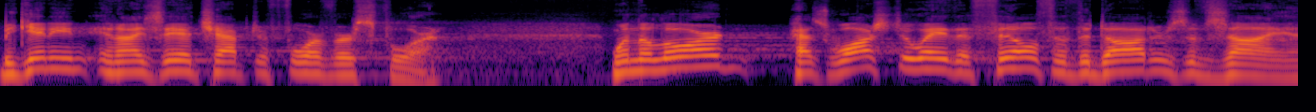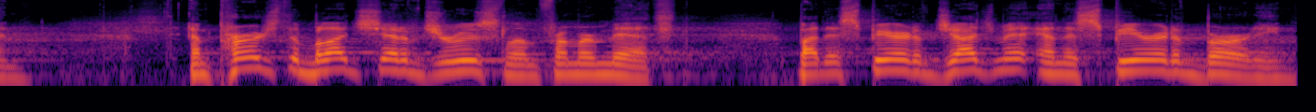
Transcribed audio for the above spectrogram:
beginning in Isaiah chapter 4, verse 4. When the Lord has washed away the filth of the daughters of Zion, and purged the bloodshed of Jerusalem from her midst by the spirit of judgment and the spirit of burning.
